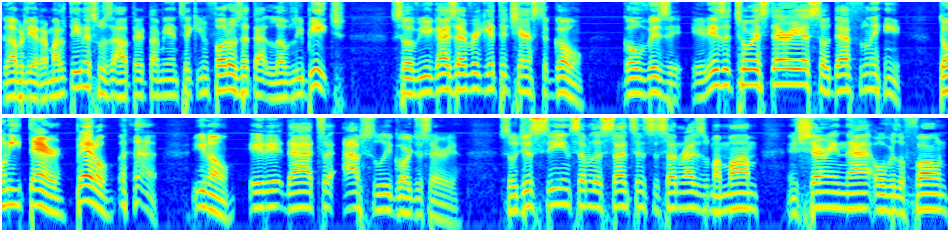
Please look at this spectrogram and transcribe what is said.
Gabriela Martinez was out there también taking photos at that lovely beach. So if you guys ever get the chance to go, go visit. It is a tourist area, so definitely don't eat there. Pero, you know, it, it that's an absolutely gorgeous area. So just seeing some of the sunsets and sunrises with my mom and sharing that over the phone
